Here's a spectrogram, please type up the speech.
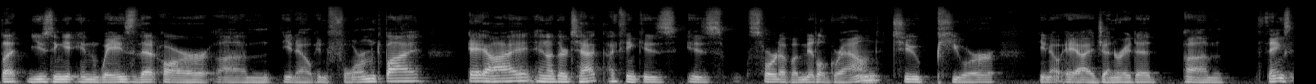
but using it in ways that are, um, you know, informed by AI and other tech, I think is is sort of a middle ground to pure, you know, AI generated um, things.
